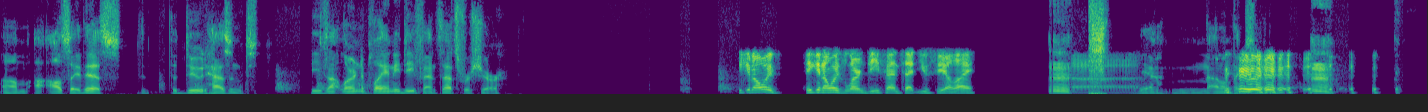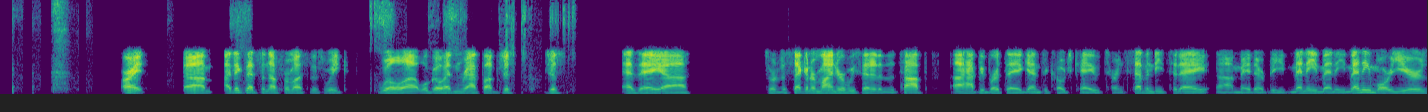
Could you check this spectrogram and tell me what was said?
um, I- I'll say this: the, the dude hasn't. He's not learned to play any defense. That's for sure. He can always he can always learn defense at UCLA. Mm. Uh, Yeah, I don't think so. Mm. All right. Um, I think that's enough from us this week. We'll uh, we'll go ahead and wrap up. Just just as a uh, sort of a second reminder, we said it at the top. Uh, happy birthday again to Coach K, who turned 70 today. Uh, may there be many, many, many more years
